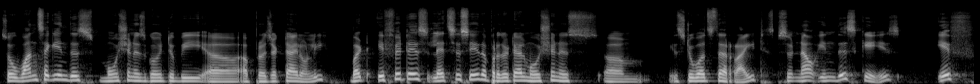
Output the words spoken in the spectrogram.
So once again, this motion is going to be uh, a projectile only. But if it is, let's just say the projectile motion is, um, is towards the right. So now in this case, if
